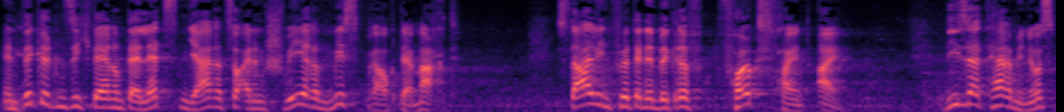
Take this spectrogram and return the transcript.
entwickelten sich während der letzten Jahre zu einem schweren Missbrauch der Macht. Stalin führte den Begriff Volksfeind ein. Dieser Terminus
